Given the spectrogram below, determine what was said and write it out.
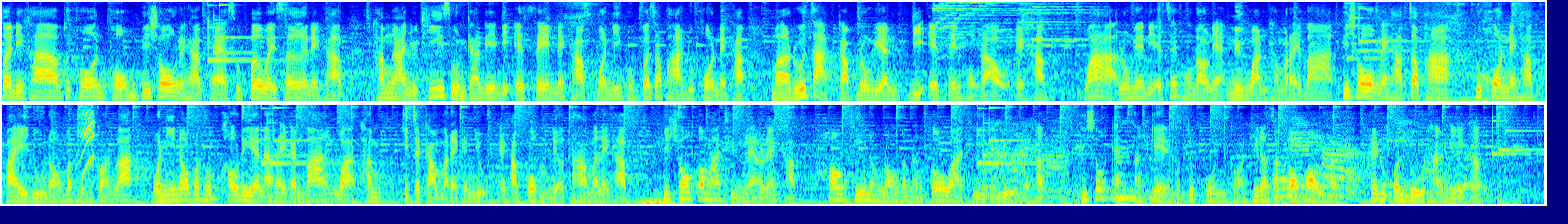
สวัสดีครับทุกคนผมพี่โชคนะครับแคร์ซูเปอร์ไวเซอร์นะครับทำงานอยู่ที่ศูนย์การเรียน The Essence นะครับวันนี้ผมก็จะพาทุกคนนะครับมารู้จักกับโรงเรียน The Essence ของเรานะครับว่าโรงเรียน The Essence ของเราเนี่ยหนึ่งวันทำอะไรบ้าง พี่โชคนะครับจะพาทุกคนนะครับไปดูน้องประถมก่อนว่า วันนี้น้องประถมเขาเรียนอะไรกันบ้าง หรือว่าทำกิจกรรมอะไรกันอยู่นะครับผมเดี๋ยวตามมาเลยครับพี่โชคก็มาถึงแล้วนะครับ ห้องที่น้องๆกำลังโต้วาทีกันอยู่นะครับพี่โชคแอบสังเกตนะครับทุกคนก่อนที่เราจะเข้าห้องนะครับ ให้ทุกคนดูทางนี้ครับ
